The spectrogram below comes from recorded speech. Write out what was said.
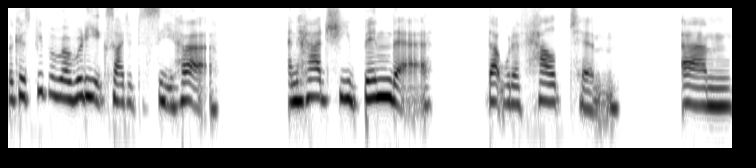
because people were really excited to see her. And had she been there, that would have helped him. Um,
